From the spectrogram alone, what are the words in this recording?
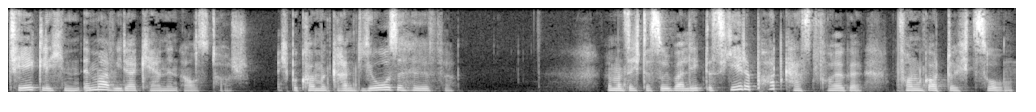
täglichen, immer wiederkehrenden Austausch. Ich bekomme grandiose Hilfe. Wenn man sich das so überlegt, ist jede Podcast-Folge von Gott durchzogen.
